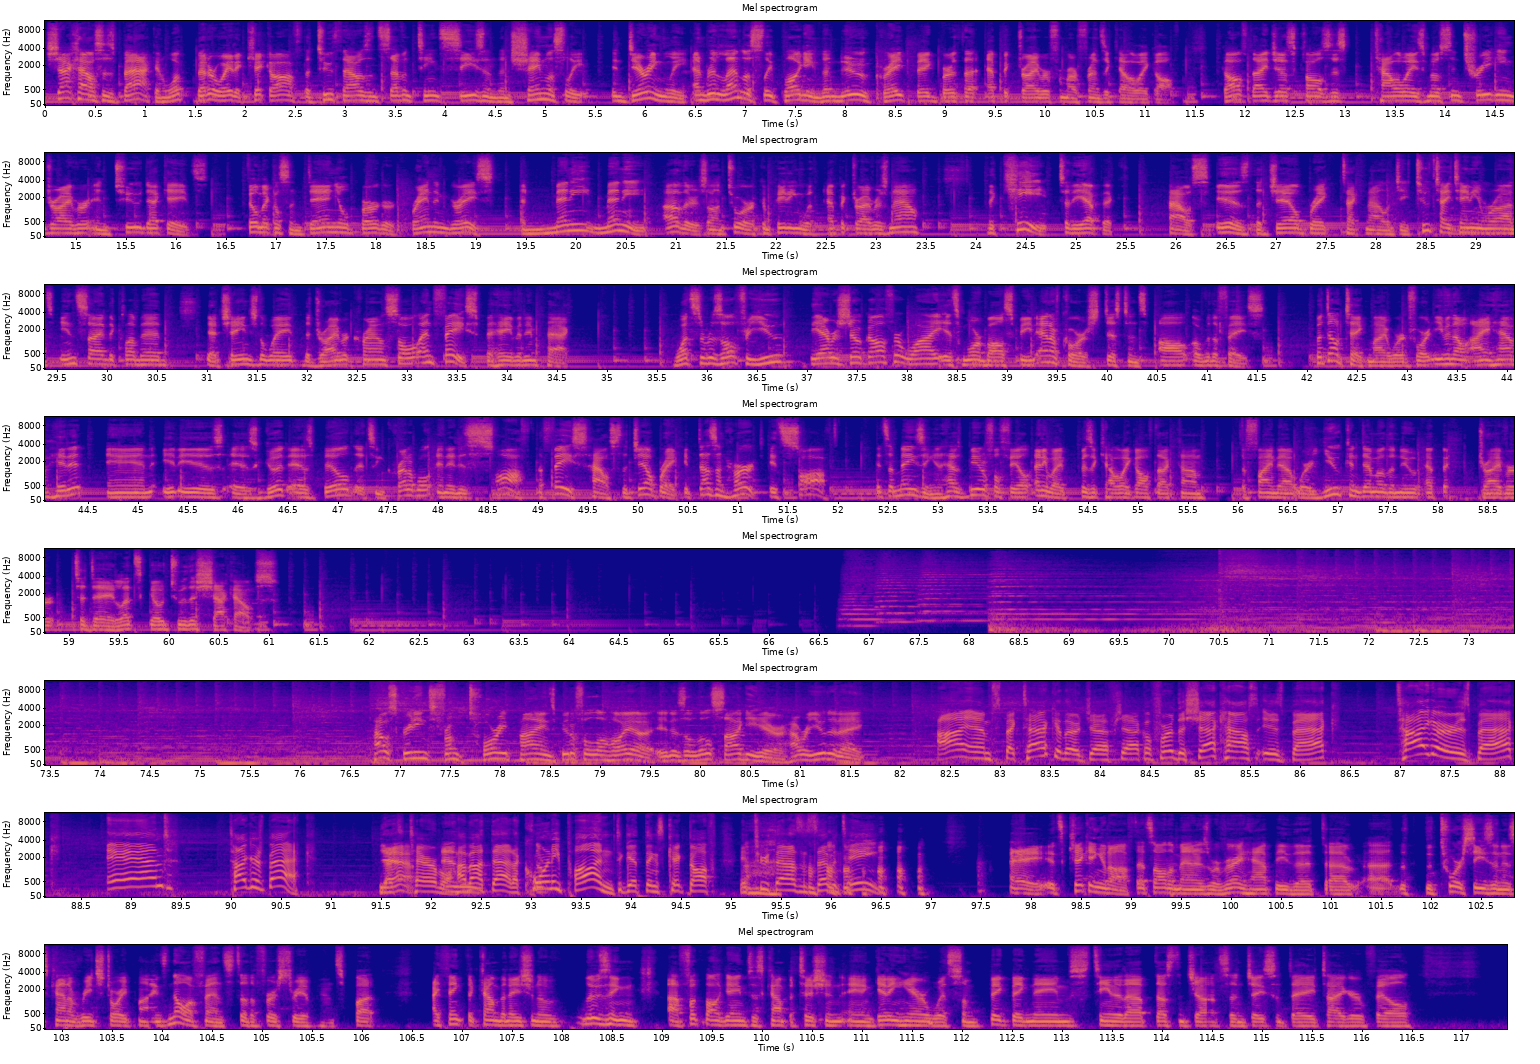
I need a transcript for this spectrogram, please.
Shack House is back, and what better way to kick off the 2017 season than shamelessly, endearingly, and relentlessly plugging the new Great Big Bertha epic driver from our friends at Callaway Golf. Golf Digest calls this Callaway's most intriguing driver in two decades. Phil Mickelson, Daniel Berger, Branden Grace, and many, many others on tour competing with epic drivers now. The key to the epic house is the jailbreak technology. Two titanium rods inside the club head that change the way the driver crown, sole, and face behave at impact. What's the result for you, the average Joe golfer? Why, it's more ball speed and, of course, distance all over the face. But don't take my word for it, even though I have hit it and it is as good as build. It's incredible and it is soft. The face house, the jailbreak, it doesn't hurt. It's soft. It's amazing. It has beautiful feel. Anyway, visit CallawayGolf.com to find out where you can demo the new Epic driver today. Let's go to the Shack House. House greetings from Torrey Pines, beautiful La Jolla. It is a little soggy here. How are you today? I am spectacular, Geoff Shackelford. The Shack House is back. Tiger is back. And Tiger's back. Yeah, That's terrible. How about that? A corny pun to get things kicked off in 2017. hey, it's kicking it off. That's all that matters. We're very happy that uh, uh, the, the tour season has kind of reached Torrey Pines. No offense to the first three events, but I think the combination of losing uh, football games as competition and getting here with some big, big names, teeing it up, Dustin Johnson, Jason Day, Tiger, Phil.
